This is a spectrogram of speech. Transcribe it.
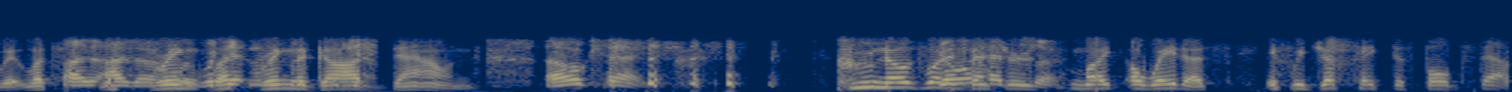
Let's I- I let's know. bring We're- we're let's getting- bring the gods down. okay. Who knows what Go adventures sir. might await us if we just take this bold step?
